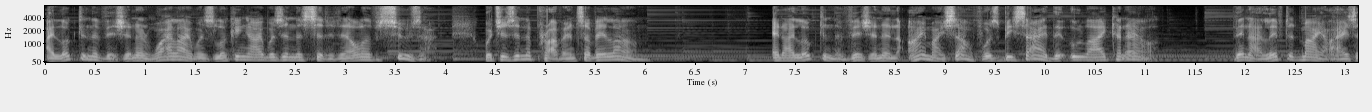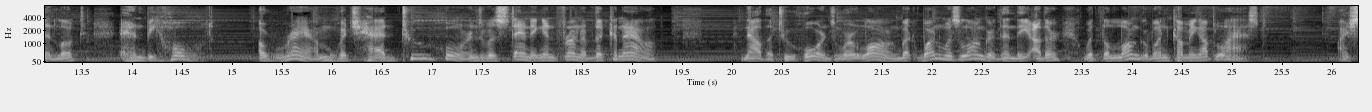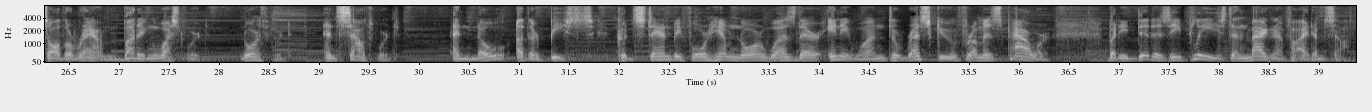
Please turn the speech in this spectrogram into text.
I looked in the vision, and while I was looking, I was in the citadel of Susa, which is in the province of Elam. And I looked in the vision, and I myself was beside the Ulai canal. Then I lifted my eyes and looked, and behold, a ram which had two horns was standing in front of the canal. Now the two horns were long, but one was longer than the other, with the longer one coming up last. I saw the ram butting westward, northward, and southward, and no other beasts could stand before him, nor was there anyone to rescue from his power. But he did as he pleased and magnified himself.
